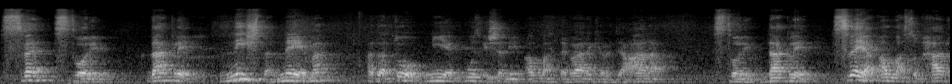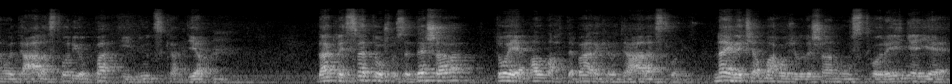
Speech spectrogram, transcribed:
sve stvorio. Dakle, ništa nema, a da to nije uzvišeni Allah tebareke wa ta'ala stvorio. Dakle, sve je Allah subhanahu wa ta'ala stvorio, pa i ljudska djela. Dakle, sve to što se dešava, to je Allah tebareke ve ta'ala stvorio. Najveće Allahu želešanu stvorenje je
